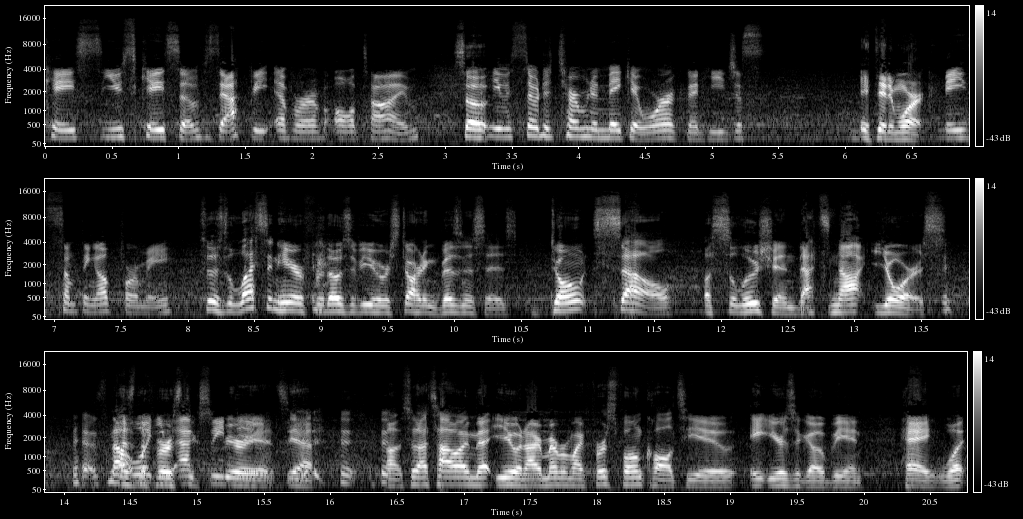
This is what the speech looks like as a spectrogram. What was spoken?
case use case of Zappi ever of all time. So He was so determined to make it work that he just it didn't work. made something up for me. So there's a lesson here for those of you who are starting businesses: don't sell a solution that's not yours. That's not as what the first you actually experience. do. Yeah. uh, so that's how I met you, and I remember my first phone call to you eight years ago being, "Hey, what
